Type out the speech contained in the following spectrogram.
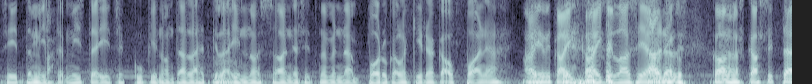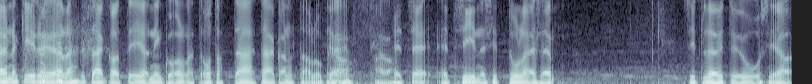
siitä, mistä, mistä itse kukin on tällä hetkellä mm. innoissaan, ja sitten me mennään porukalla kirjakauppaan, ja ka- ka- kaikilla on siellä niin kangaskassit täynnä kirjoja, ja lähdetään kotiin, ja niin olla, että ota tämä, tämä kannattaa lukea. Joo, et se, et siinä sitten tulee se, sitten löytyy uusia,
